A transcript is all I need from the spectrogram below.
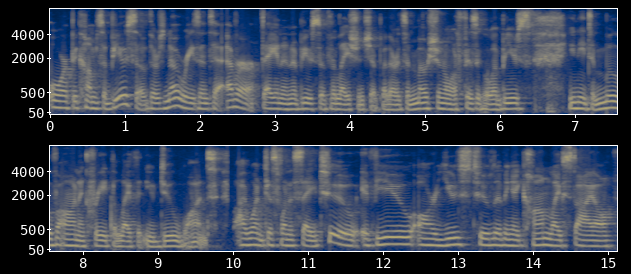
or becomes abusive, there's no reason to ever stay in an abusive relationship, whether it's emotional or physical abuse. You need to move on and create the life that you do want. I want just want to say too, if you are used to living a calm lifestyle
